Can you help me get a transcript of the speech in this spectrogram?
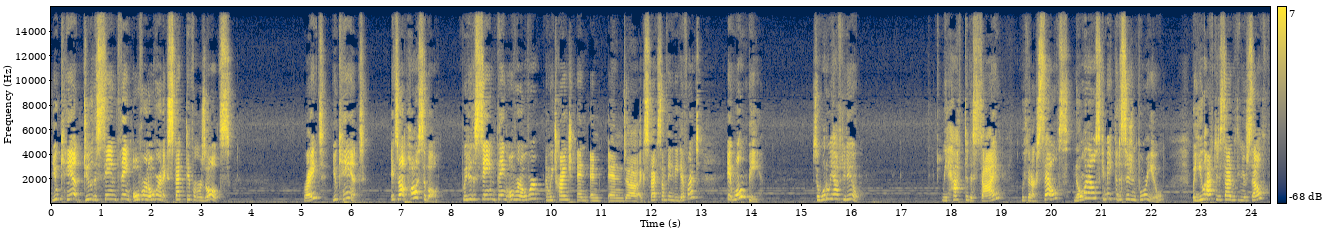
You can't do the same thing over and over and expect different results. Right? You can't. It's not possible. If we do the same thing over and over and we try and and and, and uh, expect something to be different, it won't be. So what do we have to do? We have to decide within ourselves. No one else can make the decision for you, but you have to decide within yourself.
